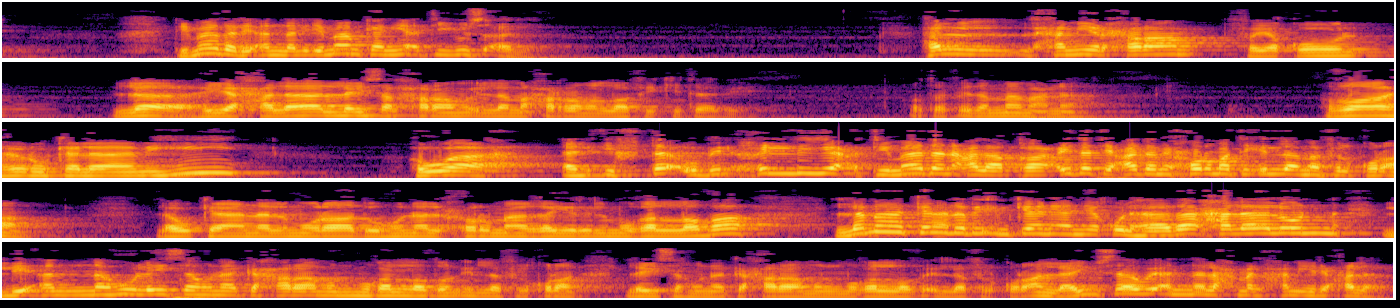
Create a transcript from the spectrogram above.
لماذا؟ لأن الإمام كان يأتي يسأل. هل الحمير حرام؟ فيقول لا هي حلال ليس الحرام إلا ما حرم الله في كتابه. طيب إذا ما معناها؟ ظاهر كلامه هو الإفتاء بالحلية اعتمادا على قاعدة عدم حرمة إلا ما في القرآن. لو كان المراد هنا الحرمة غير المغلظة لما كان بإمكان أن يقول هذا حلال لأنه ليس هناك حرام مغلظ إلا في القرآن. ليس هناك حرام مغلظ إلا في القرآن. لا يساوي أن لحم الحمير حلال.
